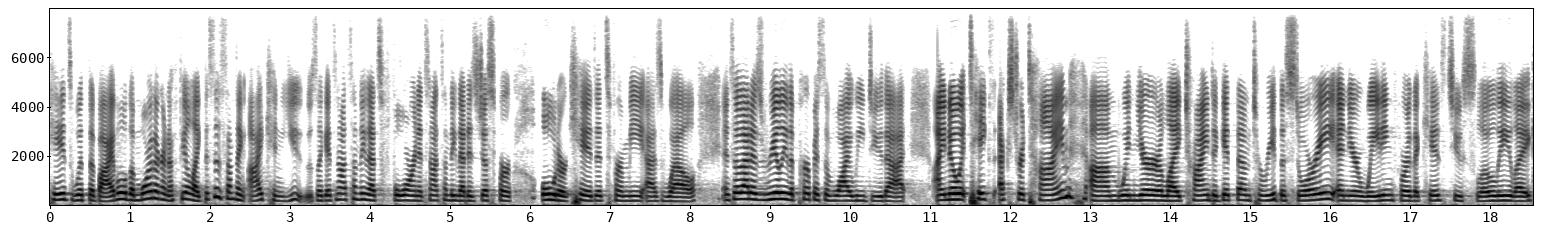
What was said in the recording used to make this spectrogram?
kids with the Bible, the more they're going to feel like this is something I can use. Like, it's not something that's foreign, it's not something that is just for older kids, it's for me as well. And so that is really the purpose of why we do that. I know it takes extra time um, when you're like trying to get them to read the story and you're waiting for the kids to slowly, like,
